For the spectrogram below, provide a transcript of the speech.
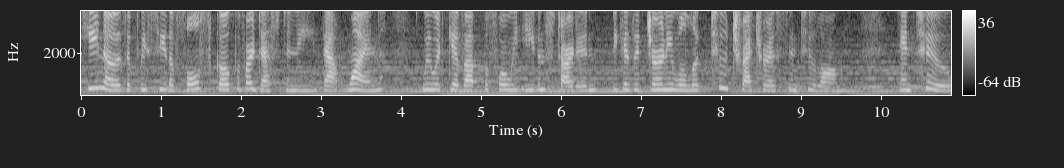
He knows if we see the full scope of our destiny, that one, we would give up before we even started because the journey will look too treacherous and too long. And two,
